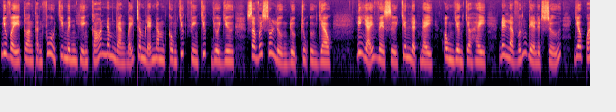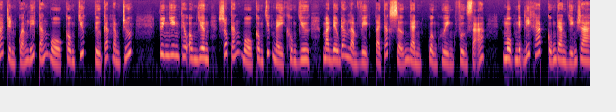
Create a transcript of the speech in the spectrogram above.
Như vậy, toàn thành phố Hồ Chí Minh hiện có 5.705 công chức viên chức dôi dư so với số lượng được trung ương giao. Lý giải về sự chênh lệch này, ông Dân cho hay đây là vấn đề lịch sử do quá trình quản lý cán bộ công chức từ các năm trước. Tuy nhiên, theo ông Dân, số cán bộ công chức này không dư mà đều đang làm việc tại các sở ngành, quận huyện, phường xã. Một nghịch lý khác cũng đang diễn ra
